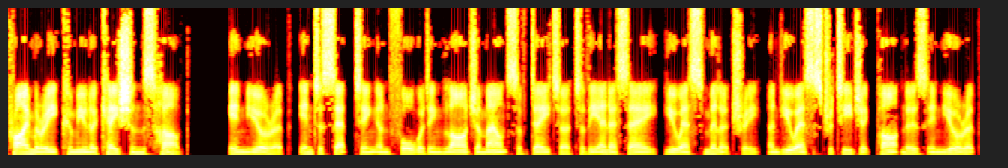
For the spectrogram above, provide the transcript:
primary communications hub in Europe, intercepting and forwarding large amounts of data to the NSA, U.S. military, and U.S. strategic partners in Europe,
